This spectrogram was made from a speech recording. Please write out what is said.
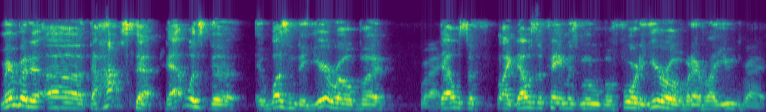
remember the uh the hop step. That was the. It wasn't the euro, but right, that was a like that was a famous move before the euro or whatever. Like you right,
